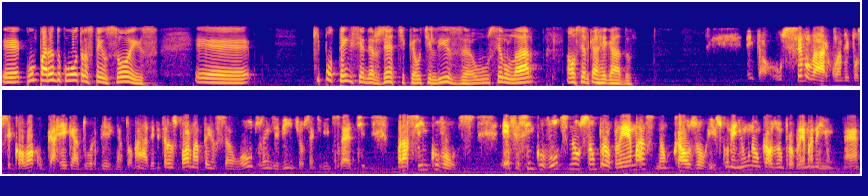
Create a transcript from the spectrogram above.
É, comparando com outras tensões, é, que potência energética utiliza um celular ao ser carregado? Então, o celular, quando você coloca o carregador dele na tomada, ele transforma a tensão ou 220 ou 127 para 5 volts. Esses 5 volts não são problemas, não causam risco nenhum, não causam problema nenhum. Né?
